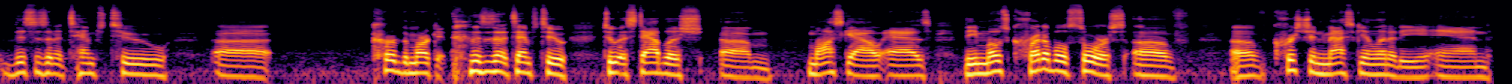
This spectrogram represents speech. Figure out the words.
this is an attempt to uh, curb the market. this is an attempt to to establish um, Moscow as the most credible source of of Christian masculinity and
